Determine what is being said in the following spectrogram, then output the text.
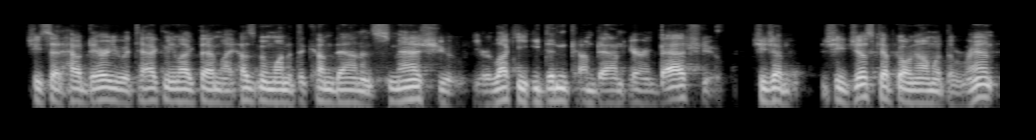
she said how dare you attack me like that? My husband wanted to come down and smash you. You're lucky he didn't come down here and bash you. She just she just kept going on with the rant.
